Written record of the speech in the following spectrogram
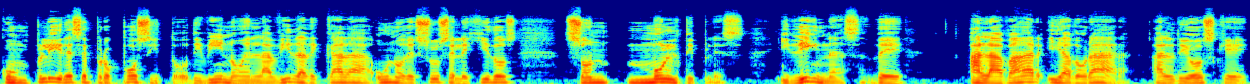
cumplir ese propósito divino en la vida de cada uno de sus elegidos son múltiples y dignas de alabar y adorar al Dios que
